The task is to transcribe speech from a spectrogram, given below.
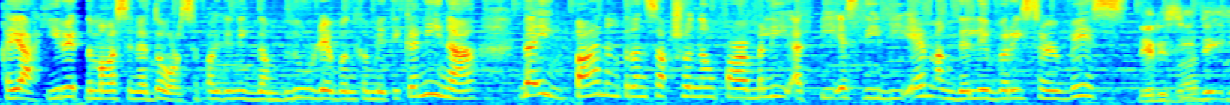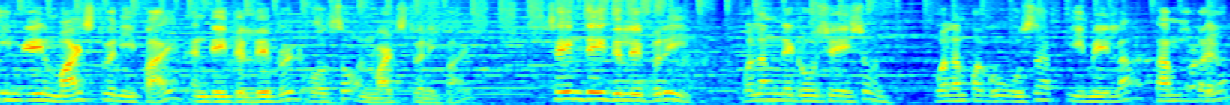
Kaya hirit ng mga senador sa pagdinig ng Blue Ribbon Committee kanina, daig pa ng transaksyon ng Pharmaly at PSDBM ang delivery service. They received the email March 25 and they delivered also on March 25. Same day delivery. Walang negotiation. Walang pag-uusap. Email lang. Tama ba yun?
